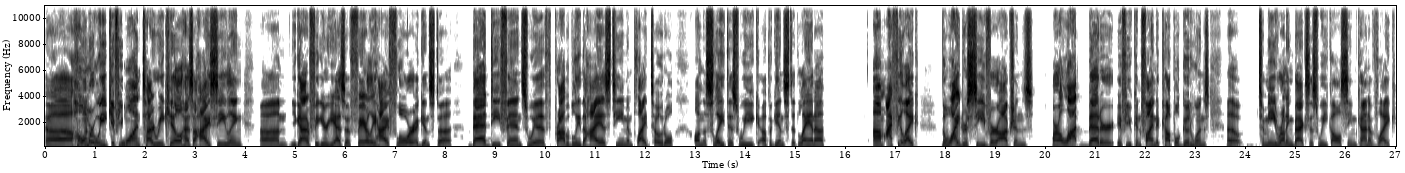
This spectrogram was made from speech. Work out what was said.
uh, Homer week if you want. Tyreek Hill has a high ceiling. Um, you got to figure he has a fairly high floor against a bad defense with probably the highest team implied total on the slate this week up against Atlanta. Um, I feel like the wide receiver options are a lot better if you can find a couple good ones. Uh, to me, running backs this week all seem kind of like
